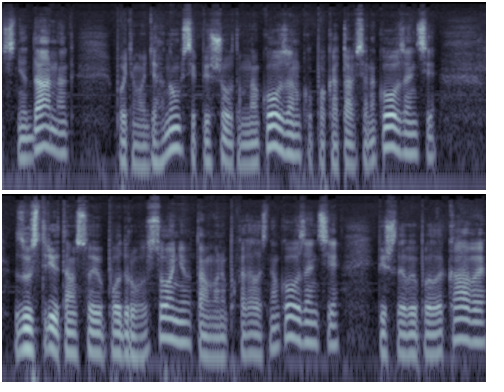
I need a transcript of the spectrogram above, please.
сніданок, потім одягнувся, пішов там на ковзанку, покатався на ковзанці, зустрів там свою подругу Соню, там вони покатались на ковзанці, пішли, випили кави,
